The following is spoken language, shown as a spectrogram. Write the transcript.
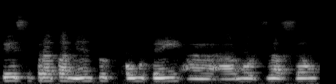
ter esse tratamento como tem a, a amortização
